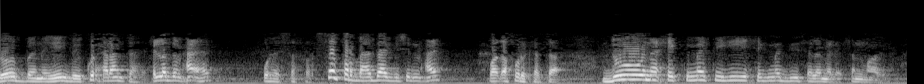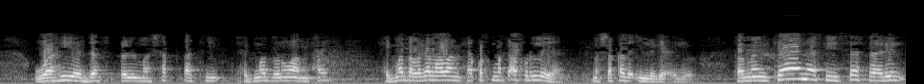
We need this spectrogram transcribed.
loo baneeyey bay ku xiran tahay cilada maxay ahayd wahy safar safar ba haddaa geshid maxay waad afuri kartaa duuna xikmatihi xikmadiisa la melecsan maayo wa hiya dafcu اlmashaqati xikmaduna waa maxay xikmadda laga laha waa maxay qofka marka afur leeyahay mashaqada in laga celiyo faman kaana fii safarin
